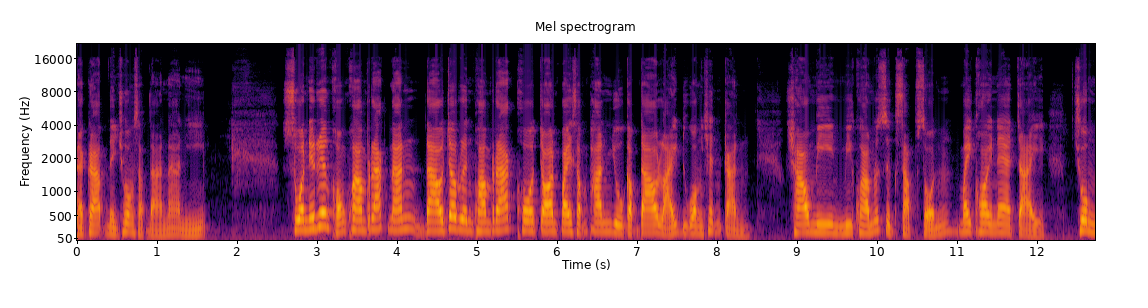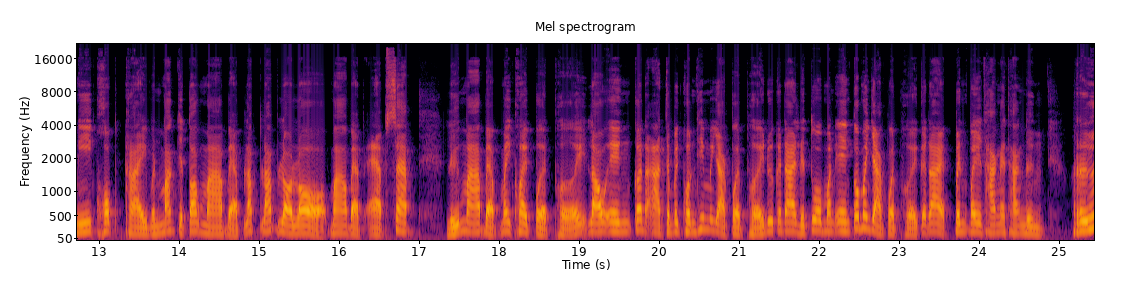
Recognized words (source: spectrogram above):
นะครับในช่วงสัปดาห์หน้านี้ ส่วนในเรื่องของความรักนั้น ดาวเจ้าเรือนความรักโคจรไปสัมพันธ์อยู่กับดาวหลายดวงเช่นกัน ชาวมีนมีความรู้สึกสับสนไม่ค่อยแน่ใจ ช่วงนี้คบใครมันมักจะต้องมาแบบลับๆล่อๆ มาแบบแอบแซบ หรือมาแบบไม่ค่อยเปิดเผย เราเองก็อาจจะเป็นคนที่ไม่อยากเปิดเผยด้วยก็ได้ หรือตัวมันเองก็ไม่อยากเปิดเผยก็ได้ เป็นไปทางในทางหนึ่ง หรือ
